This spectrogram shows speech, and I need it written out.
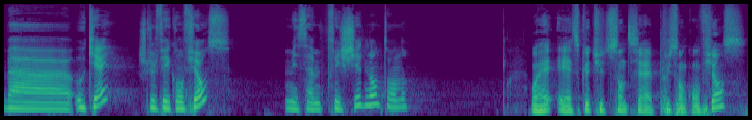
bah, ok, je lui fais confiance, mais ça me fait chier de l'entendre. Ouais, et est-ce que tu te sentirais plus en confiance?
